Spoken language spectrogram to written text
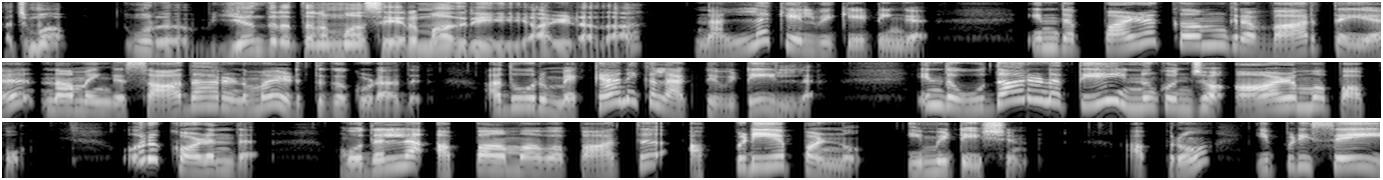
அச்சுமா ஒரு இயந்திரத்தனமா செய்யற மாதிரி ஆயிடாதா நல்ல கேள்வி கேட்டீங்க. இந்த பழக்கம்ங்கிற வார்த்தைய நாம இங்க சாதாரணமா எடுத்துக்க கூடாது. அது ஒரு மெக்கானிக்கல் ஆக்டிவிட்டி இல்ல. இந்த உதாரணத்தையே இன்னும் கொஞ்சம் ஆழமா பார்ப்போம் ஒரு குழந்தை முதல்ல அப்பா அம்மாவை பார்த்து அப்படியே பண்ணும் இமிடேஷன் அப்புறம் இப்படி செய்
